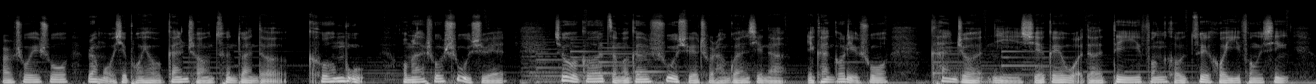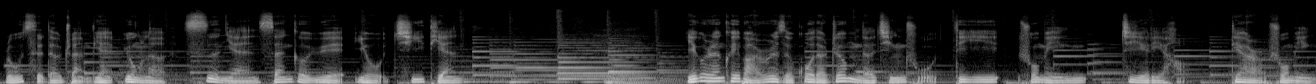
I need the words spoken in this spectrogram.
而说一说让某些朋友肝肠寸断的科目。我们来说数学，这首歌怎么跟数学扯上关系呢？你看歌里说。看着你写给我的第一封和最后一封信，如此的转变，用了四年三个月又七天。一个人可以把日子过得这么的清楚，第一说明记忆力好，第二说明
